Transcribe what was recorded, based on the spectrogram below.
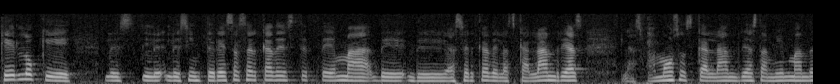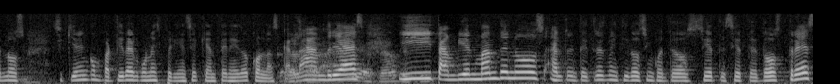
qué es lo que les, le- les interesa acerca de este tema, de, de acerca de las calandrias, las famosas calandrias. También mándenos si quieren compartir alguna experiencia que han tenido con las calandrias. claro y sí. también mándenos al 33 22 52 7723.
